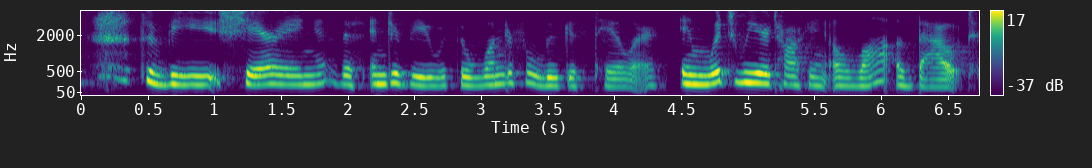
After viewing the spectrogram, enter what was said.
to be sharing this interview with the wonderful Lucas Taylor, in which we are talking a lot about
